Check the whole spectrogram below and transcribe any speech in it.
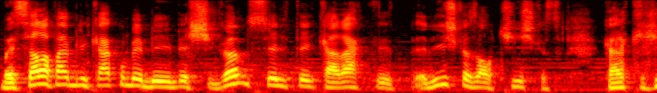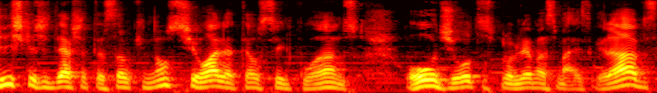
Mas se ela vai brincar com o bebê investigando se ele tem características autísticas, características de déficit de atenção que não se olha até os 5 anos, ou de outros problemas mais graves,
